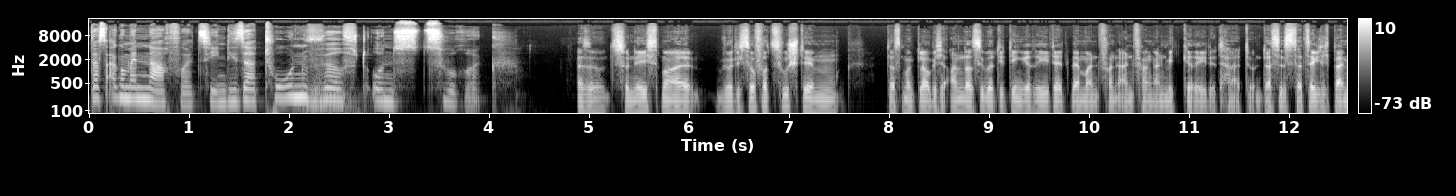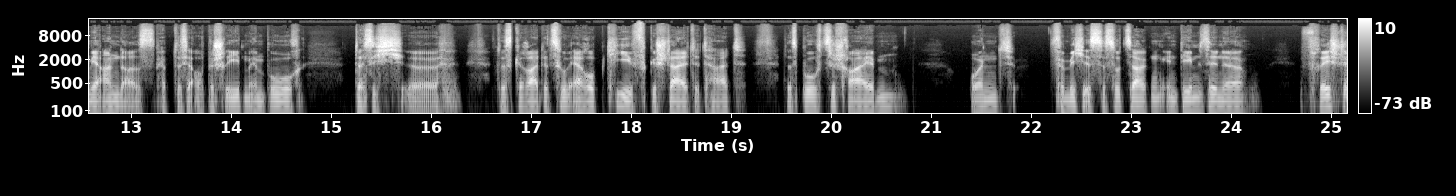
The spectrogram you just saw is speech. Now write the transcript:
das Argument nachvollziehen? Dieser Ton wirft uns zurück. Also zunächst mal würde ich sofort zustimmen, dass man, glaube ich, anders über die Dinge redet, wenn man von Anfang an mitgeredet hat. Und das ist tatsächlich bei mir anders. Ich habe das ja auch beschrieben im Buch, dass sich äh, das geradezu eruptiv gestaltet hat, das Buch zu schreiben. Und für mich ist es sozusagen in dem Sinne frisch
